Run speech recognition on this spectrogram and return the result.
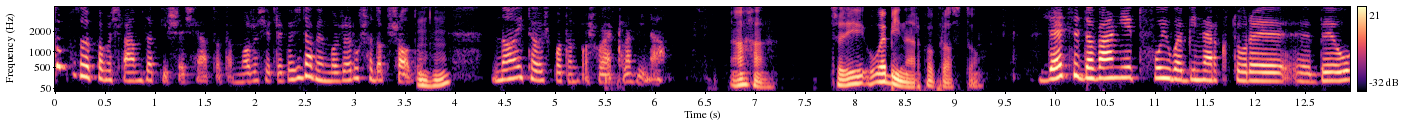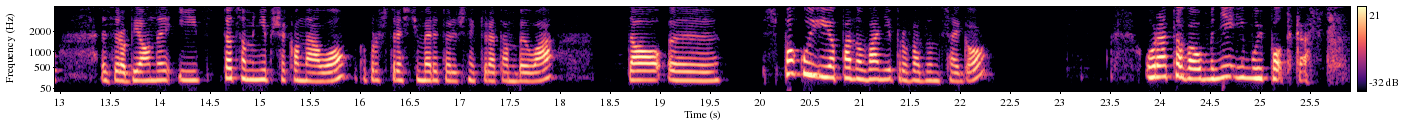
To sobie pomyślałam, zapiszę się, a co tam, może się czegoś dowiem, może ruszę do przodu. Mhm. No i to już potem poszło jak lawina. Aha, czyli webinar po prostu. Zdecydowanie Twój webinar, który y, był zrobiony i to, co mnie przekonało, oprócz treści merytorycznej, która tam była, to yy, spokój i opanowanie prowadzącego uratował mnie i mój podcast.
